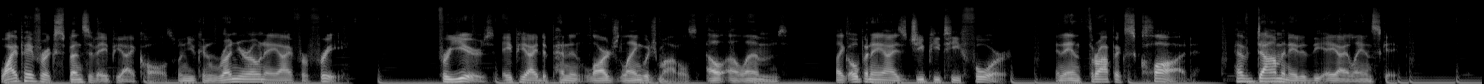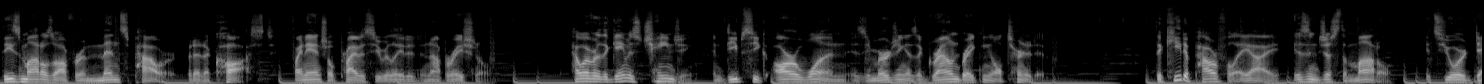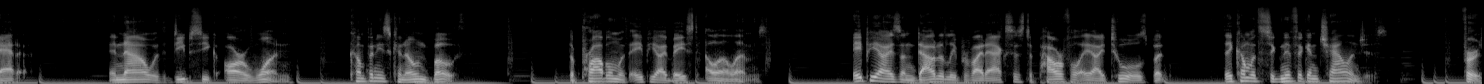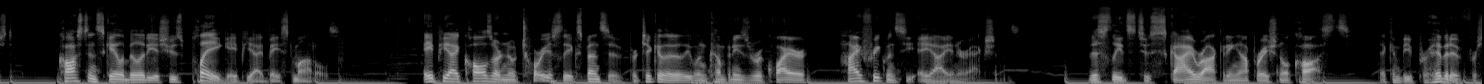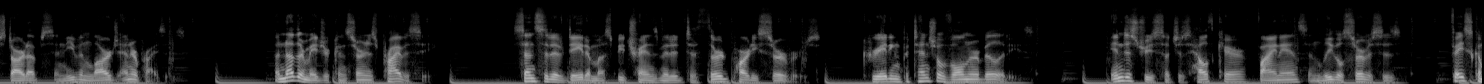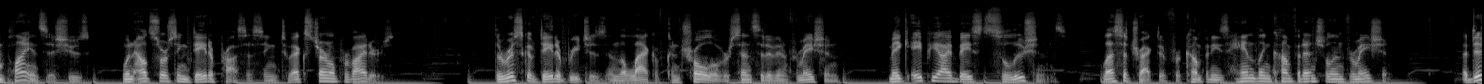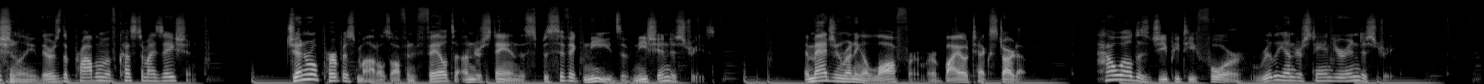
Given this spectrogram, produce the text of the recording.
Why pay for expensive API calls when you can run your own AI for free? For years, API dependent large language models, LLMs, like OpenAI's GPT 4 and Anthropic's Claude, have dominated the AI landscape. These models offer immense power, but at a cost financial, privacy related, and operational. However, the game is changing, and DeepSeek R1 is emerging as a groundbreaking alternative. The key to powerful AI isn't just the model, it's your data. And now, with DeepSeek R1, companies can own both. The problem with API based LLMs APIs undoubtedly provide access to powerful AI tools, but they come with significant challenges. First, cost and scalability issues plague API based models. API calls are notoriously expensive, particularly when companies require high frequency AI interactions. This leads to skyrocketing operational costs that can be prohibitive for startups and even large enterprises. Another major concern is privacy. Sensitive data must be transmitted to third party servers, creating potential vulnerabilities. Industries such as healthcare, finance, and legal services face compliance issues when outsourcing data processing to external providers. The risk of data breaches and the lack of control over sensitive information make API based solutions less attractive for companies handling confidential information. Additionally, there is the problem of customization. General purpose models often fail to understand the specific needs of niche industries. Imagine running a law firm or biotech startup. How well does GPT 4 really understand your industry?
